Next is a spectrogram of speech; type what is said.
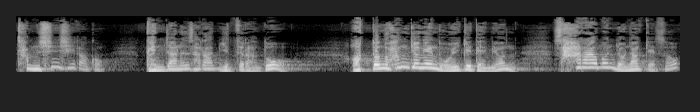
참 신실하고 괜찮은 사람이더라도 어떤 환경에 놓이게 되면 사람은 연약해서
